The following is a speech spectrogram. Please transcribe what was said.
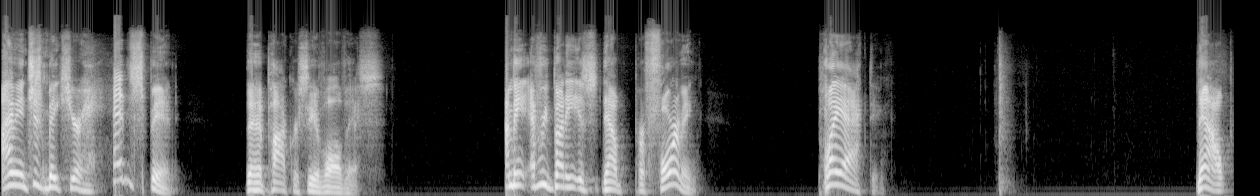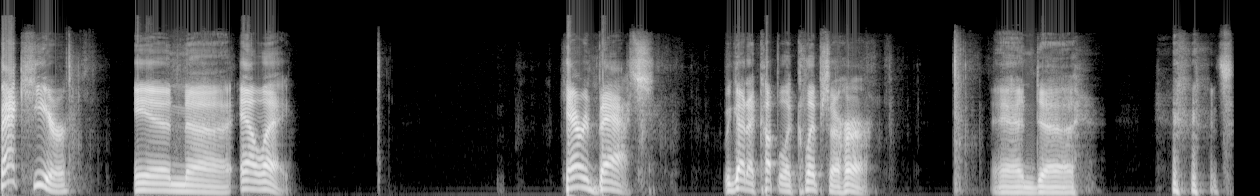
I mean, it just makes your head spin the hypocrisy of all this. I mean, everybody is now performing, play acting. Now, back here in uh, LA, Karen Bass, we got a couple of clips of her. And uh, it's,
